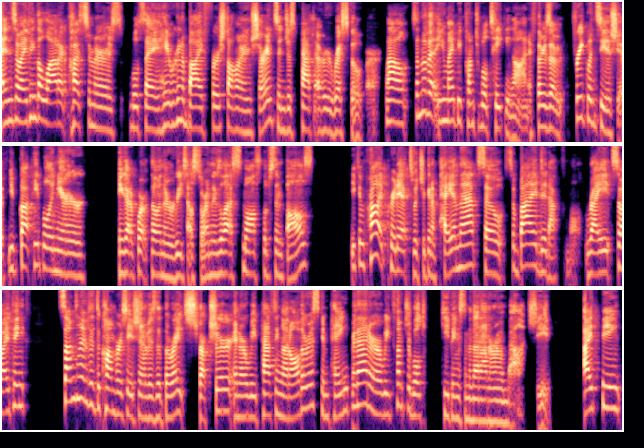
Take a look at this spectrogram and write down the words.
And so I think a lot of customers will say, Hey, we're going to buy first dollar insurance and just pass every risk over. Well, some of it you might be comfortable taking on. If there's a frequency issue, if you've got people in your, you got a portfolio in their retail store and there's a lot of small slips and falls, you can probably predict what you're going to pay in that. So, so buy a deductible, right? So I think sometimes it's a conversation of is it the right structure and are we passing on all the risk and paying for that or are we comfortable keeping some of that on our own balance sheet? I think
